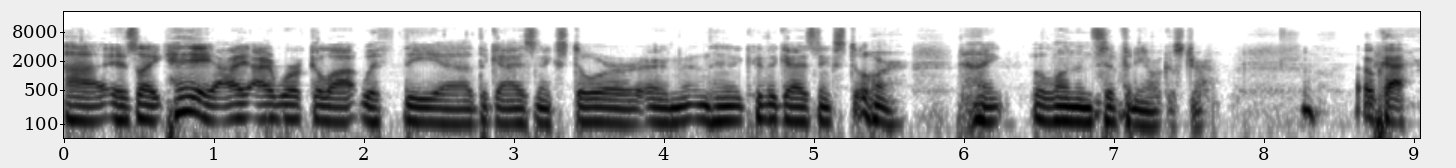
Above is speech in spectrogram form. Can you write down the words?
uh, is like, "Hey, I, I work a lot with the uh, the guys next door, and, and they're who are the guys next door, like the London Symphony Orchestra." okay.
